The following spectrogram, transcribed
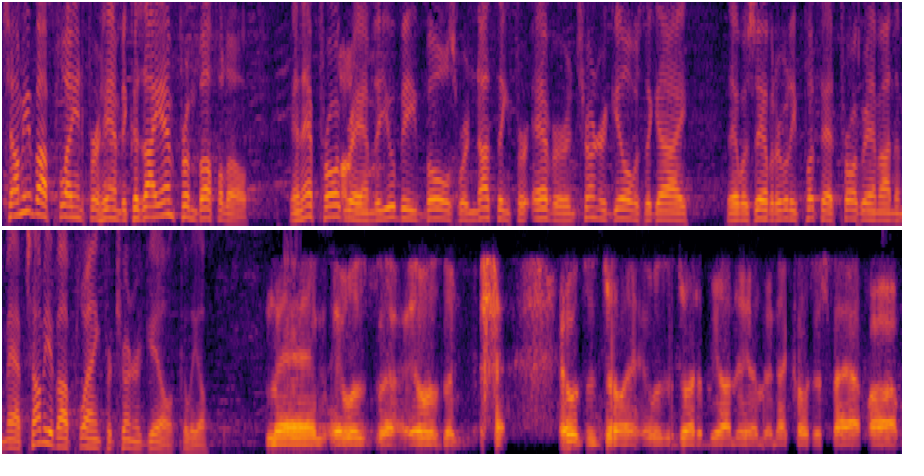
Tell me about playing for him because I am from Buffalo, and that program, the UB Bulls, were nothing forever, and Turner Gill was the guy that was able to really put that program on the map. Tell me about playing for Turner Gill, Khalil. Man, it was uh, it was a it was a joy. It was a joy to be under him and that coaching staff. Uh,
